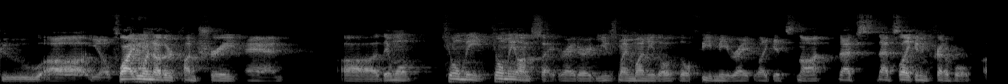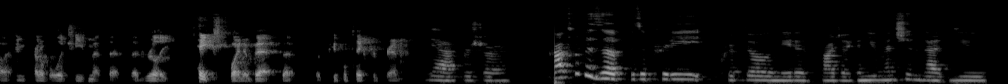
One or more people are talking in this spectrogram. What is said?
to uh, you know fly to another country and uh, they won't kill me kill me on site, right? Or use my money, they'll they'll feed me, right? Like it's not that's that's like an incredible uh, incredible achievement that that really takes quite a bit that, that people take for granted. Yeah, for sure. CrocSwap is a is a pretty crypto native project, and you mentioned that you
